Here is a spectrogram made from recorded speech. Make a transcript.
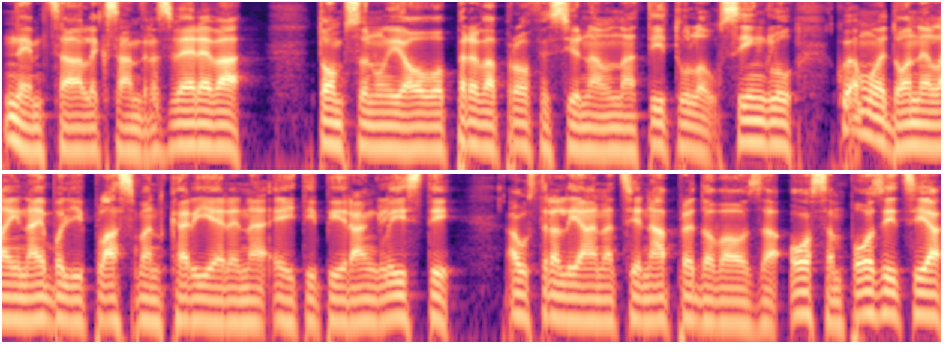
Nemca Aleksandra Zvereva. Thompsonu je ovo prva profesionalna titula u singlu, koja mu je donela i najbolji plasman karijere na ATP rang listi. Australijanac je napredovao za osam pozicija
